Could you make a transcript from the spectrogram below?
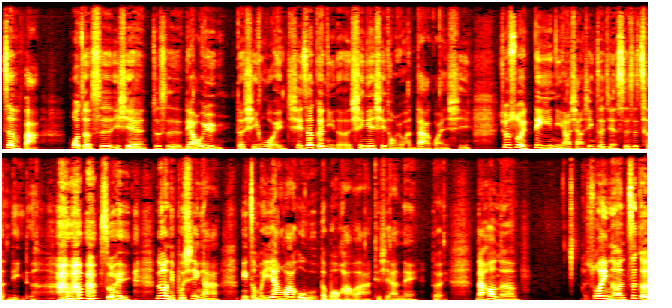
阵法。或者是一些就是疗愈的行为，其实这跟你的信念系统有很大关系。就所以，第一你要相信这件事是成立的。所以，如果你不信啊，你怎么一样画葫芦都不好啦，就是安内对。然后呢，所以呢，这个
